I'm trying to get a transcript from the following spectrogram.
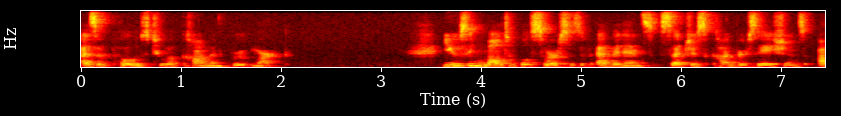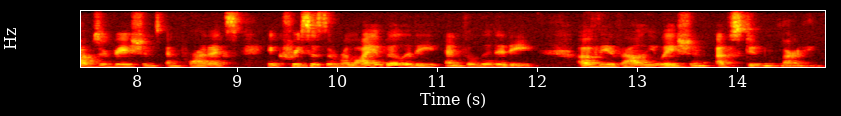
as opposed to a common group mark. Using multiple sources of evidence, such as conversations, observations, and products, increases the reliability and validity of the evaluation of student learning.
